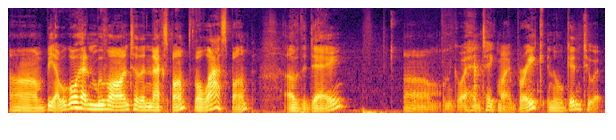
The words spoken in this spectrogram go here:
Um, but yeah, we'll go ahead and move on to the next bump, the last bump of the day. Um, let me go ahead and take my break and then we'll get into it.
